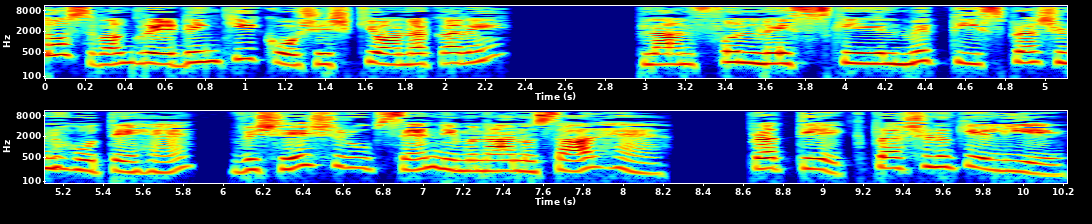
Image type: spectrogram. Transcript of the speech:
तो स्व ग्रेडिंग की कोशिश क्यों न करें? प्लान फुलनेस स्केल में तीस प्रश्न होते हैं, विशेष रूप से निम्नानुसार हैं। प्रत्येक प्रश्न के लिए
